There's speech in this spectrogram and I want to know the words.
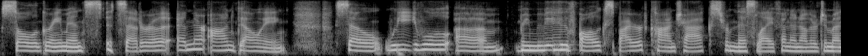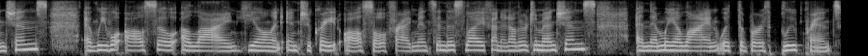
soul agreements, etc., and they're ongoing. So we will um, remove all expired contracts from this life and in other dimensions, and we will also align, heal, and integrate all soul fragments in this life and in other dimensions, and then we align with the birth blueprint.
